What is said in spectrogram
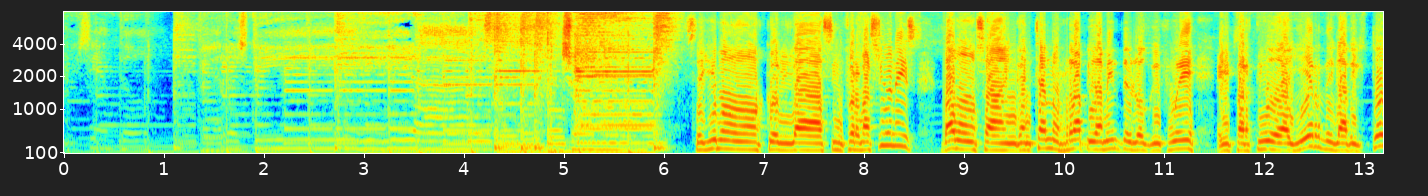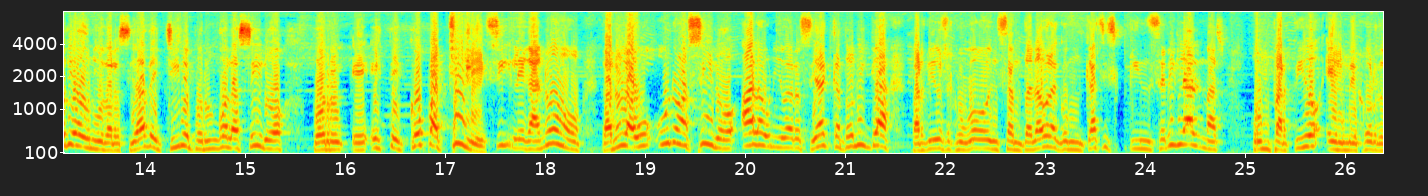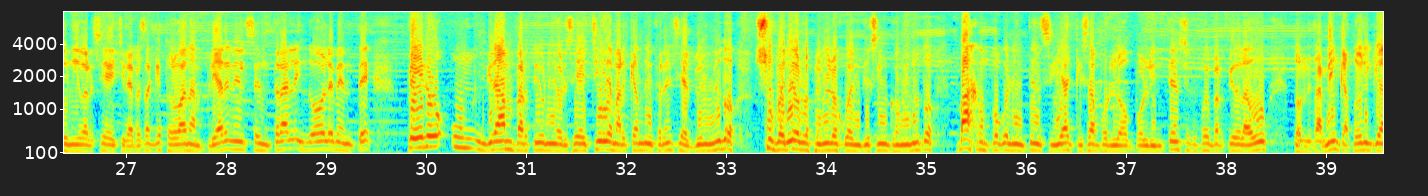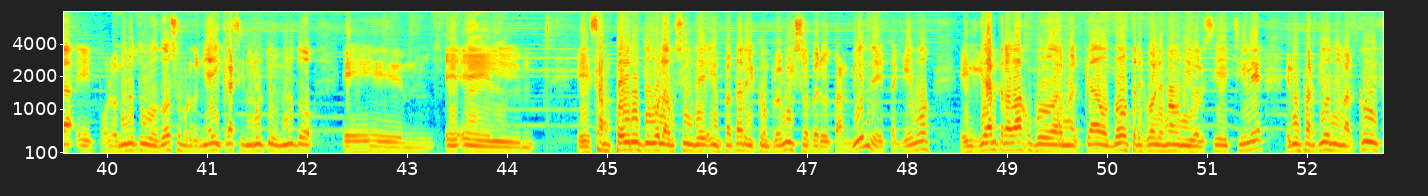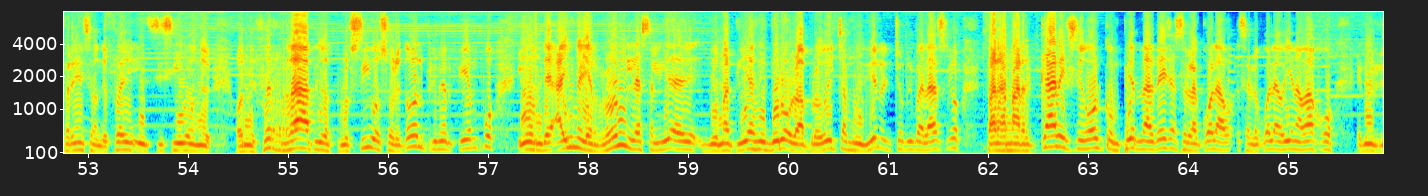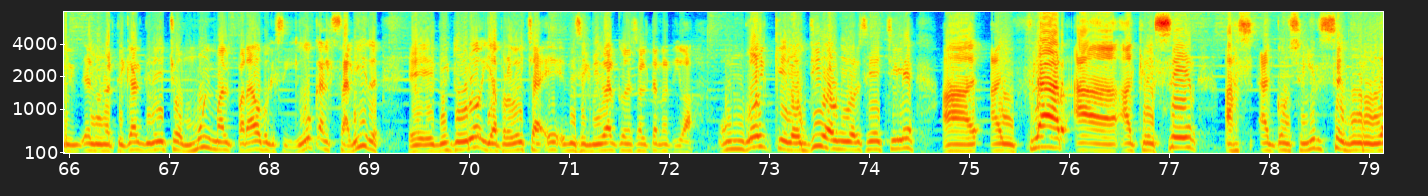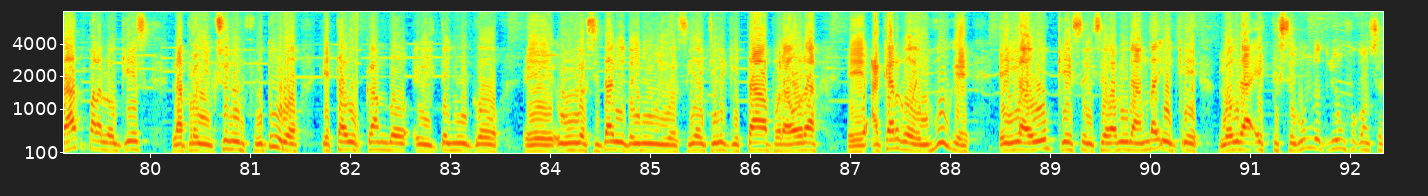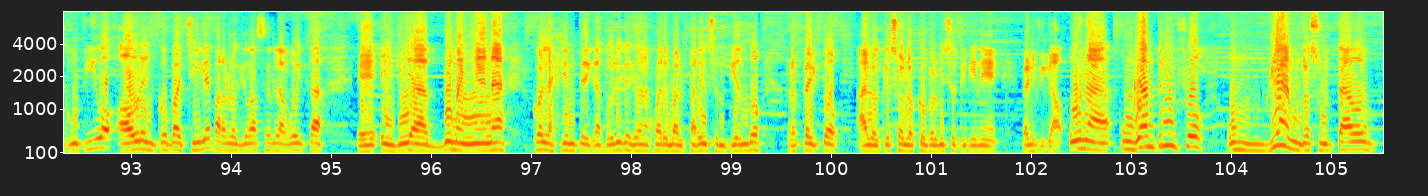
Seguimos con las informaciones. Vamos a engancharnos rápidamente en lo que fue el partido de ayer de la victoria de Universidad de Chile por un gol a cero por eh, este Copa Chile. Sí, le ganó, ganó la U 1 a 0 a la Universidad Católica. Partido se jugó en Santa Laura con casi 15.000 almas. Un partido el mejor de Universidad de Chile. A pesar que esto lo van a ampliar en el central, indudablemente. Pero un gran partido de Universidad de Chile, marcando diferencia del primer minuto superior los primeros 45 minutos. Baja un poco la intensidad quizá por lo, por lo intenso que fue el partido de la U, donde también Católica eh, por lo menos tuvo dos oportunidades y casi en el último minuto eh, eh, el eh, San Pedro tuvo la opción de empatar el compromiso, pero también destaquemos el gran trabajo, pudo haber marcado dos tres goles más Universidad de Chile en un partido donde marcó diferencia, donde fue incisivo, donde, fue rápido, explosivo, sobre todo el primer tiempo, y donde hay un error en la salida de, Matías Vituro, lo aprovecha muy bien el Chorri Palacio para marcar ese gol con pierna derecha, se la cual se lo cuela bien abajo en el, vertical derecho, muy mal parado porque se equivoca al salir eh, y aprovecha eh, desequilibrar con esa alternativa. Un gol que lo lleva a Universidad de Chile a, inflar, a, crecer, a, conseguir seguridad para lo que es la proyección en futuro que está buscando el técnico eh, universitario, técnico de Universidad de Chile, que está por ahora eh, a cargo del buque en la U, que es el Seba Miranda, y que logra este segundo triunfo consecutivo ahora en Copa Chile para lo que va a ser la vuelta eh, el día de mañana con la gente Católica que van a jugar en Valparaíso, entiendo, respecto a lo que son los compromisos que tiene planificado. Una, un gran triunfo, un gran resultado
